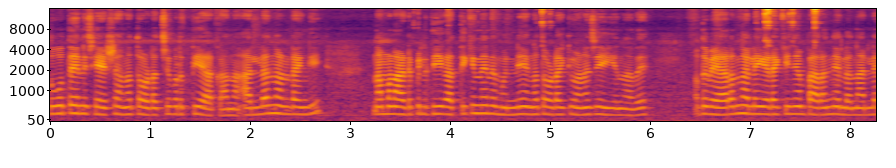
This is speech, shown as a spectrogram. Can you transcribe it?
തൂത്തതിന് ശേഷം അങ്ങ് തുടച്ച് വൃത്തിയാക്കാമെന്ന്. അല്ലെന്നുണ്ടെങ്കിൽ നമ്മൾ അടുപ്പിൽ തീ കത്തിക്കുന്നതിന് മുന്നേ അങ്ങ് തുടയ്ക്കുകയാണ് ചെയ്യുന്നത്. അത് വേറൊന്നുമല്ല ഇടയ്ക്ക് ഞാൻ പറഞ്ഞല്ലോ നല്ല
